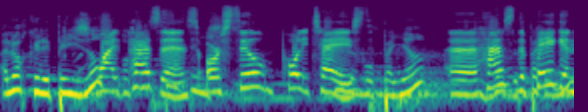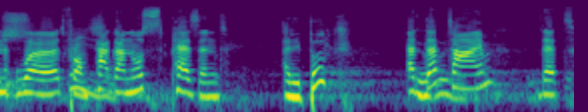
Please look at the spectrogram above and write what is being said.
alors que les paysans while peasants are still Le polytheists. mot païen, Uh, hence the pagan word from paganus, peasant. à l'époque, At that time, that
